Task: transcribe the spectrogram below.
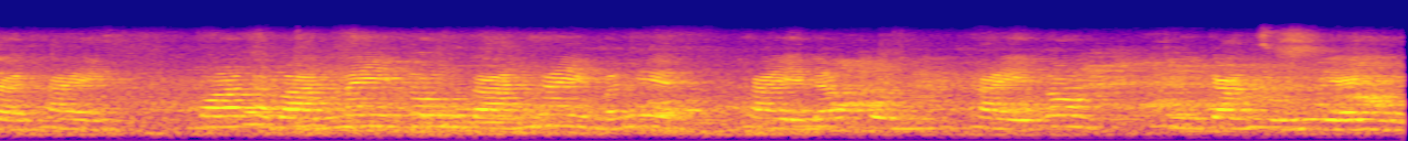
จักรไทยเพราะรัฐบาลไม่ต้องการให้ประเทศไทยและคนไทยต้องมีการสูญเสียอยู่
